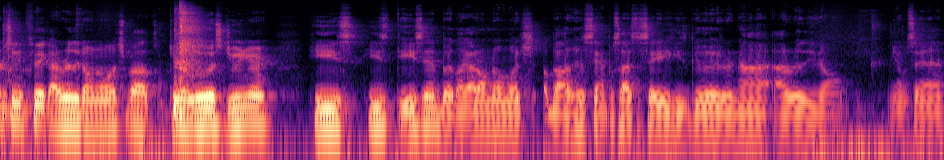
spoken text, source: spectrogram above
13th pick, I really don't know much about. Garrett Lewis Jr. He's he's decent, but like I don't know much about his sample size to say he's good or not. I really don't. You know what I'm saying?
